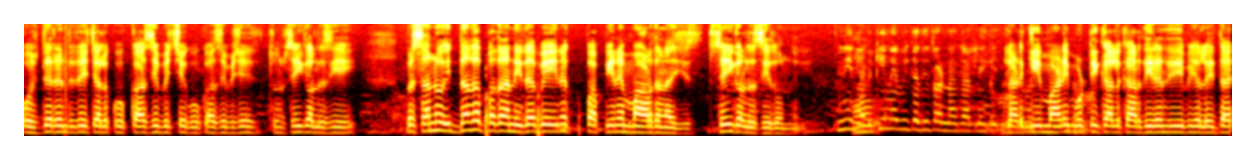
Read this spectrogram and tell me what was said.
ਪੁੱਛਦੇ ਰਹਿੰਦੇ ਤੇ ਚੱਲ ਕੋਈ ਕਾਸੇ ਪਿੱਛੇ ਕੋਈ ਕਾਸੇ ਪਿੱਛੇ ਤੁਹਾਨੂੰ ਸਹੀ ਗੱਲ ਸੀ ਪਰ ਸਾਨੂੰ ਇਦਾਂ ਦਾ ਪਤਾ ਨਹੀਂ ਦਾ ਵੀ ਇਹਨੇ ਪਾਪੀ ਨੇ ਮਾਰ ਦੇਣਾ ਜੀ। ਸਹੀ ਗੱਲ ਦੱਸੀ ਤੁਹਾਨੂੰ ਜੀ। ਨਹੀਂ ਲੜਕੀ ਨੇ ਵੀ ਕਦੀ ਤੁਹਾਡੇ ਨਾਲ ਗੱਲ ਨਹੀਂ ਕੀਤੀ। ਲੜਕੀ ਮਾੜੀ ਮੋਟੀ ਗੱਲ ਕਰਦੀ ਰਹਿੰਦੀ ਸੀ ਵੀ ਚੱਲ ਇਦਾਂ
